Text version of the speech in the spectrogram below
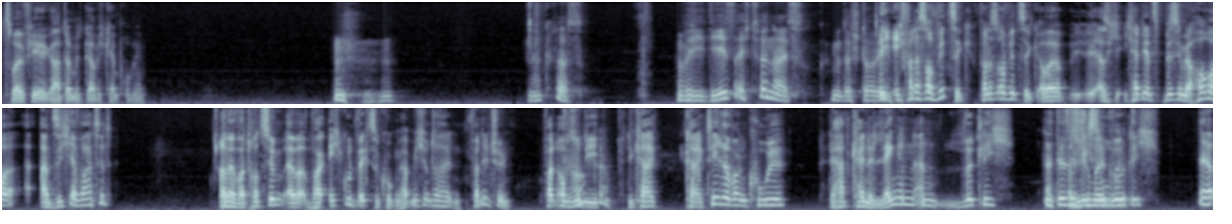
Zwölfjähriger hat damit glaube ich kein Problem. Ja, krass. Aber die Idee ist echt für nice mit der Story. Ich, ich fand das auch witzig, fand das auch witzig. Aber also ich, ich hatte jetzt ein bisschen mehr Horror an sich erwartet. Aber er war trotzdem, er war- echt gut wegzugucken, hat mich unterhalten. Fand ihn schön. Fand auch Ja, so die, okay. die Charak Charaktere waren cool. Der hat keine Längen an wirklich. Ach, das Also ist schon mal so gut. wirklich. Ja,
